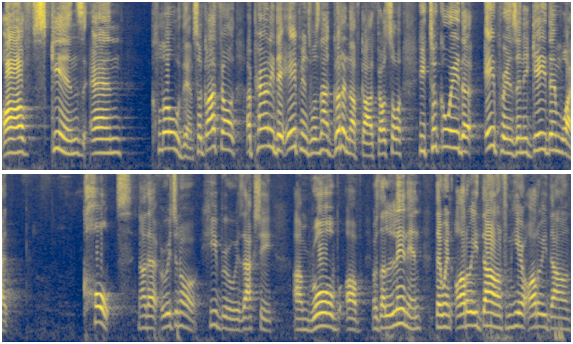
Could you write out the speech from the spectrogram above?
of skins and clothe them. So God felt apparently the aprons was not good enough, God felt. So He took away the aprons and He gave them what? Coats. Now, that original Hebrew is actually um, robe of, it was a linen that went all the way down, from here all the way down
